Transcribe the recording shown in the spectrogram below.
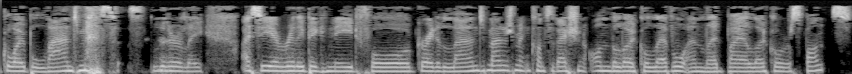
global land masses, literally. I see a really big need for greater land management conservation on the local level and led by a local response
